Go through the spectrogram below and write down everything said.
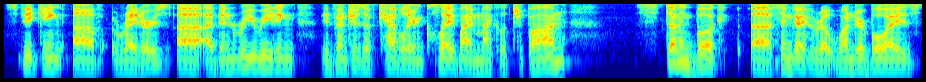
Speaking of writers, uh, I've been rereading The Adventures of Kavalier and Clay by Michael Chabon. Stunning book. Uh, same guy who wrote Wonder Boys,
